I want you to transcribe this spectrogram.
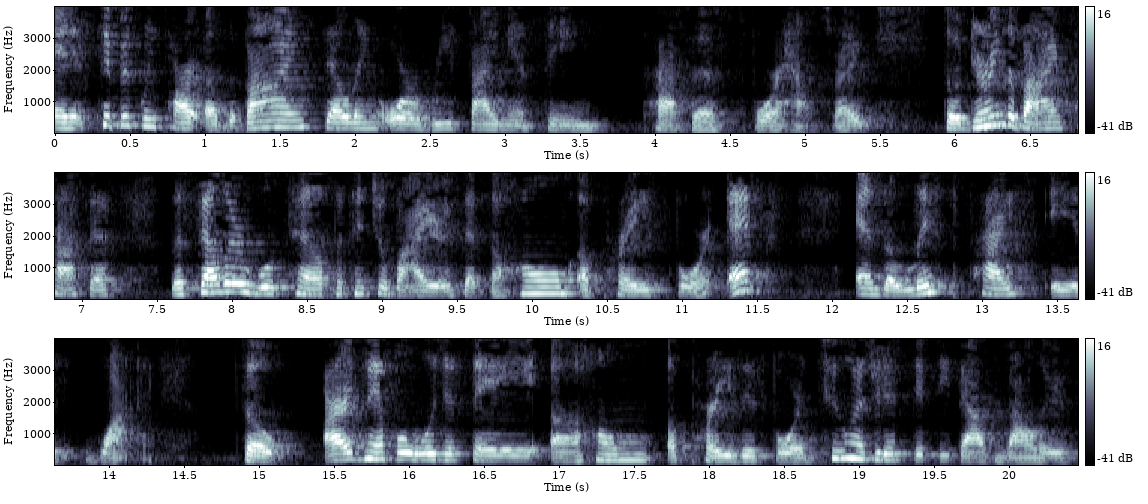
and it's typically part of the buying, selling, or refinancing process for a house, right? So during the buying process, the seller will tell potential buyers that the home appraised for X and the list price is Y. So our example will just say a home appraises for $250,000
